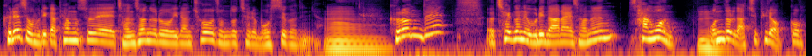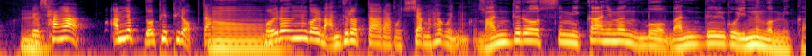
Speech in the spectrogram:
그래서 우리가 평소에 전선으로 이런 초전도체를 못 쓰거든요. 어. 그런데 최근에 우리나라에서는 상온 음. 온도를 낮출 필요 없고 그리고 상압 압력 높일 필요 없다. 어. 뭐 이런 걸 만들었다라고 주장을 하고 있는 거죠. 만들었습니까? 아니면 뭐 만들고 있는 겁니까?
